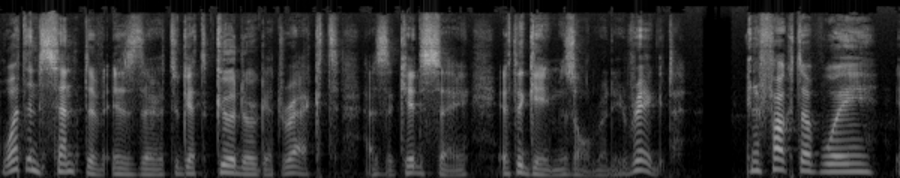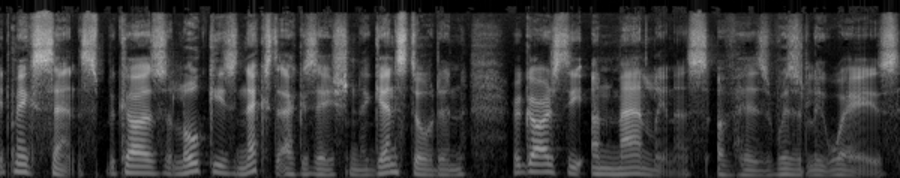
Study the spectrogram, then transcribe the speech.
What incentive is there to get good or get wrecked, as the kids say, if the game is already rigged? In a fucked up way, it makes sense, because Loki's next accusation against Odin regards the unmanliness of his wizardly ways,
